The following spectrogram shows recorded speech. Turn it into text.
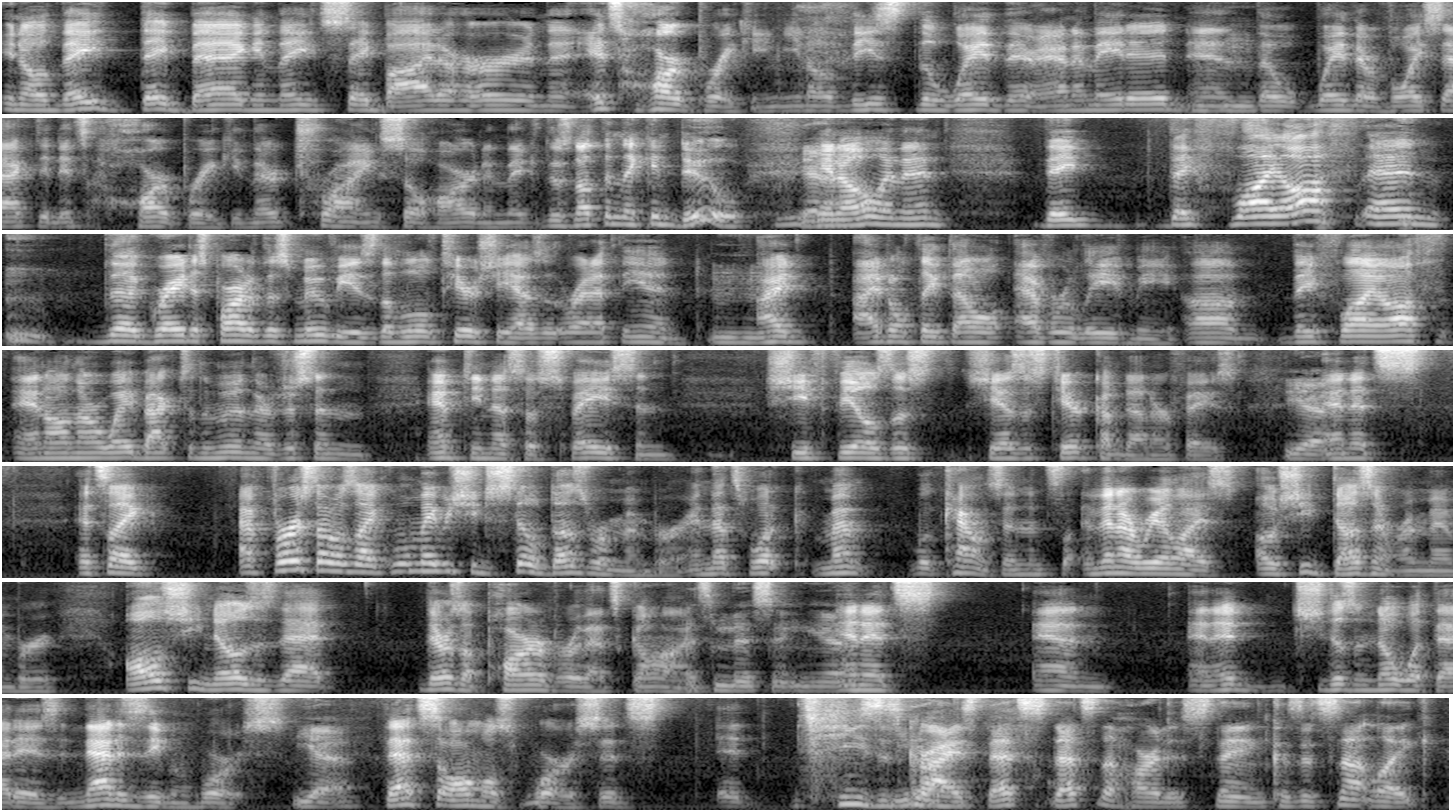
you know they they beg and they say bye to her and then it's heartbreaking you know these the way they're animated and Mhm. the way they're voice acted it's heartbreaking they're trying so hard and they, there's nothing they can do Yeah. you know and then they they fly off and the greatest part of this movie is the little tear she has right at the end Mhm. i i don't think that'll ever leave me um they fly off and on their way back to the moon they're just in emptiness of space and she feels this she has this tear come down her face Yeah. and it's it's like at first I was like, well, maybe she still does remember, and that's what meant what counts. And it's and then I realized, oh, she doesn't remember. All she knows is that there's a part of her that's gone, it's missing. Yeah. and it's and and it she doesn't know what that is, and that is even worse. yeah. That's almost worse. It's it. Jesus Yeah, Christ. That's that's the hardest thing because it's not like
